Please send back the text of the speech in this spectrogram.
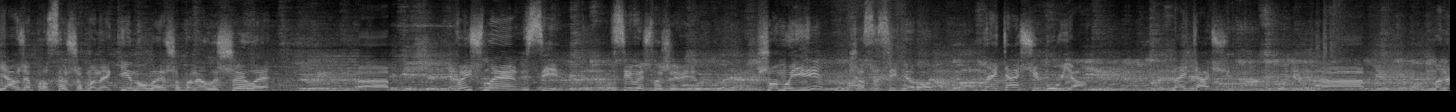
Я вже просив, щоб мене кинули, щоб мене лишили. Е, вийшли всі. Всі вийшли живі. Що мої, що сусідні роти. Найтяжчий був я. Найтяжчий. Е, мене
